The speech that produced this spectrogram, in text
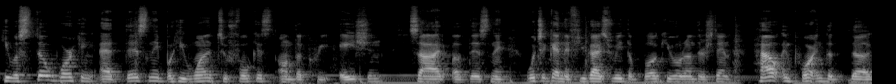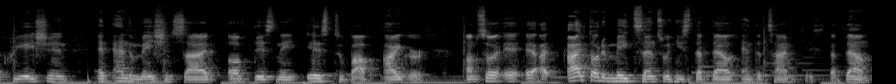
He was still working at Disney, but he wanted to focus on the creation side of Disney. Which, again, if you guys read the book, you would understand how important the, the creation and animation side of Disney is to Bob Iger. Um, so it, it, I, I thought it made sense when he stepped down and the time he stepped down.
